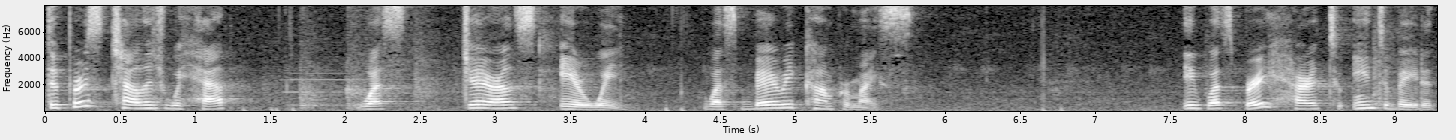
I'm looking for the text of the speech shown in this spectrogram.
The first challenge we had was Gerald's airway was very compromised. It was very hard to intubate it,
